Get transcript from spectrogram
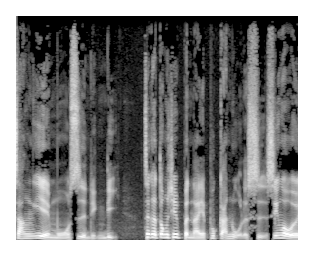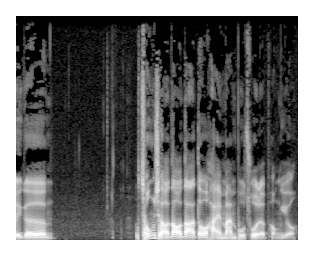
商业模式林立，这个东西本来也不干我的事，是因为我有一个从小到大都还蛮不错的朋友，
